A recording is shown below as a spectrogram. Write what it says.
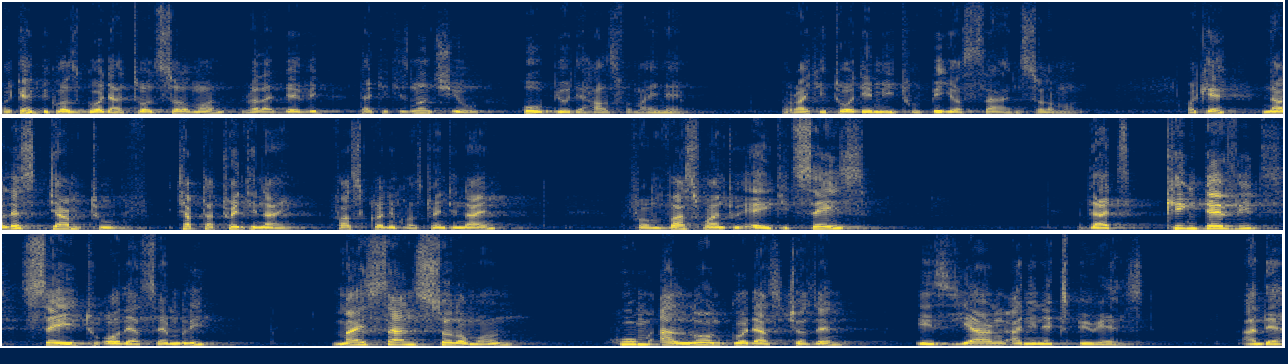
Okay, because God had told Solomon, rather David, that it is not you who will build a house for my name. All right, he told him it will be your son Solomon. Okay? Now let's jump to chapter 29, First Chronicles 29, from verse 1 to 8. It says that King David said to all the assembly, My son Solomon, whom alone God has chosen, is young and inexperienced, and the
